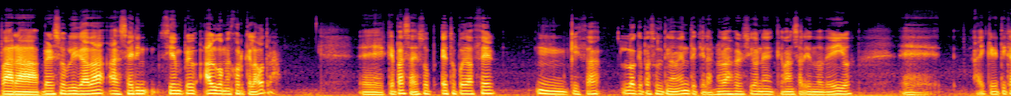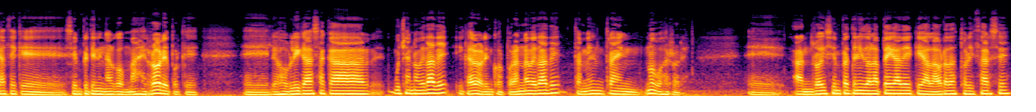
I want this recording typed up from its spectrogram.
para verse obligada a ser siempre algo mejor que la otra. Eh, ¿Qué pasa? Eso, esto puede hacer mm, quizás lo que pasa últimamente, que las nuevas versiones que van saliendo de ellos, eh, hay críticas de que siempre tienen algo más errores porque eh, les obliga a sacar muchas novedades y claro, al incorporar novedades también traen nuevos errores. Android siempre ha tenido la pega de que a la hora de actualizarse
